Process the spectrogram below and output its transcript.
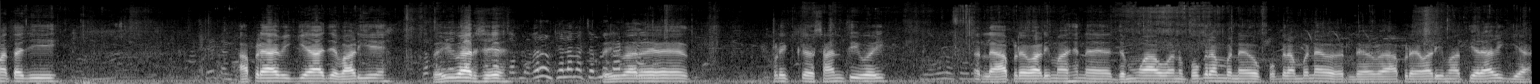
માતાજી. આપણે આવી ગયા આજે વાડીએ. રવિવાર છે. રવિવારે થોડીક શાંતિ હોય. એટલે આપણે વાડીમાં છે ને જમવા આવવાનો પ્રોગ્રામ બનાવ્યો. પ્રોગ્રામ બનાવ્યો એટલે હવે આપણે વાડીમાં અત્યારે આવી ગયા.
